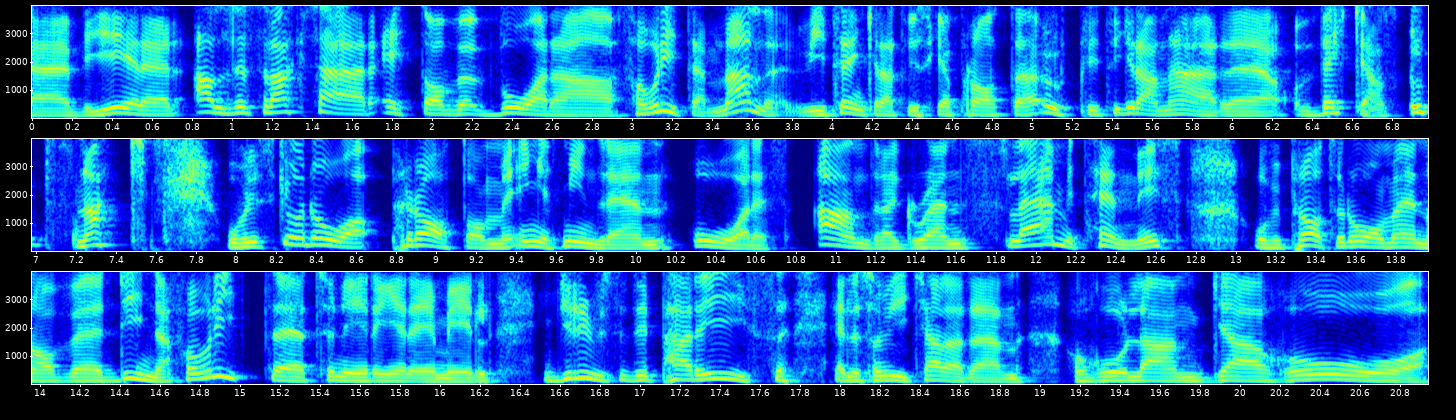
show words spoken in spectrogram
Eh, vi ger er alldeles strax här ett av våra favoritämnen. Vi tänker att vi ska prata upp lite grann här eh, veckans uppsnack. Och vi ska då prata om inget mindre än årets andra Grand Slam i tennis. Och vi pratar då om en av eh, dina favoritturneringar Emil. Gruset i Paris, eller som vi kallar den, Roland Garros.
